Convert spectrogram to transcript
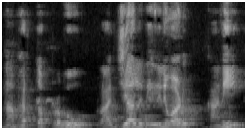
నా భర్త ప్రభు. రాజ్యాలు నిలినవాడు. కానీ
